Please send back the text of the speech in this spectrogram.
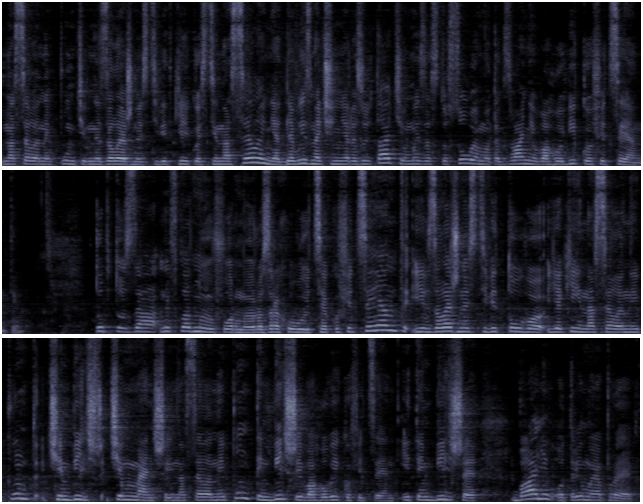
населених пунктів незалежності від кількості населення, для визначення результатів ми застосовуємо так звані вагові коефіцієнти. Тобто за нескладною формою розраховується коефіцієнт, і в залежності від того, який населений пункт, чим більш чим менший населений пункт, тим більший ваговий коефіцієнт, і тим більше балів отримує проект.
